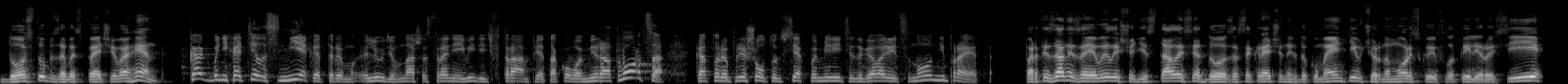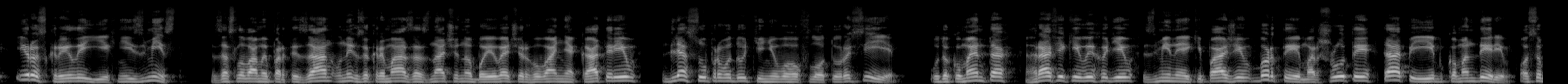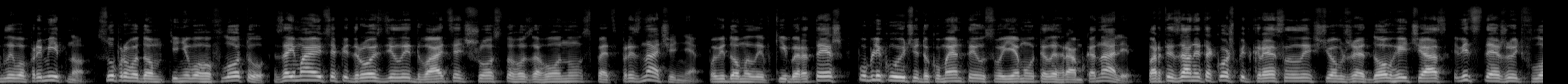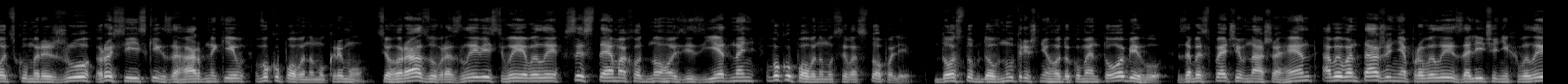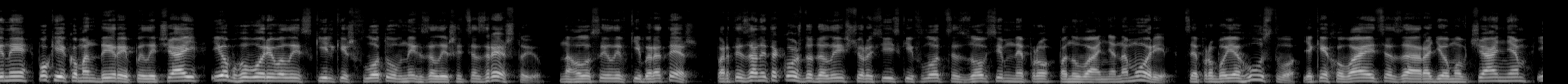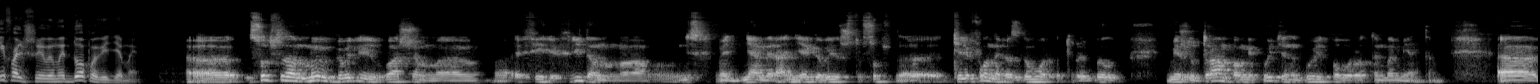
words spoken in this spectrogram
Доступ забезпечив агент. Как бы не хотелось некоторым людям в нашей стране видеть в Трампе такого миротворца, который пришел тут всех помирить и договориться, но он не про это. Партизани заявили, що дісталися до засекречених документів Чорноморської флотилі Росії і розкрили їхній зміст. За словами партизан, у них зокрема зазначено бойове чергування катерів для супроводу тіньового флоту Росії. У документах графіки виходів, зміни екіпажів, борти, маршрути та піїб командирів. Особливо примітно, супроводом тіньового флоту займаються підрозділи 26-го загону спецпризначення. Повідомили в Кібератеж, публікуючи документи у своєму телеграм-каналі. Партизани також підкреслили, що вже довгий час відстежують флотську мережу російських загарбників в окупованому Криму. Цього разу вразливість виявили в системах одного зі з'єднань в окупованому Севастополі. Доступ до внутрішнього документообігу забезпечив наш агент, а вивантаження провели за лічені хвилини, поки командири пили чай і обговорювали, скільки ж флоту в них залишиться зрештою. Наголосили в Кібератеж. Партизани також додали, що російський флот це зовсім не про панування на морі, це про боягузтво, яке ховається за радіомовчанням і фальшивими доповідями. Э, Собственно, мы говорили в вашем э, эфире Freedom э, несколькими днями ранее, я говорил, что, собственно, телефонный разговор, который был между Трампом и Путиным, будет поворотным моментом.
